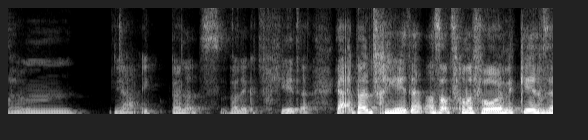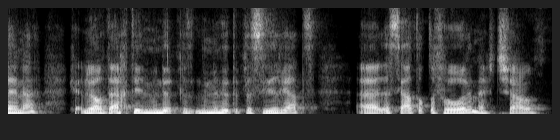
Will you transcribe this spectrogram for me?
Um, ja, ik ben het, ben ik het vergeten? Ja, ik ben het vergeten. Dan zal het voor de volgende keer zijn. Hè? Je hebt nu al 13 minuten, minuten plezier gehad. Uh, dus ja, tot de volgende. Ciao.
